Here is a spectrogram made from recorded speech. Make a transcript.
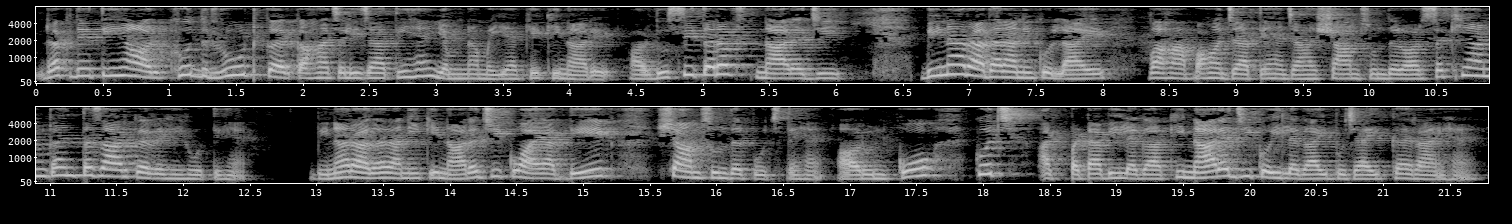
रख देती हैं और खुद रूट कर कहाँ चली जाती हैं, यमुना मैया के किनारे। और दूसरी तरफ़ नारद जी बिना राधा रानी को लाए वहाँ पहुँच जाते हैं, जहाँ श्याम सुंदर और सखियाँ उनका इंतज़ार कर रही होती हैं। बिना राधा रानी के नारद जी को आया देख श्याम सुंदर पूछते हैं और उनको कुछ अटपटा भी लगा कि नारद जी कोई लगाई बुझाई कर आए हैं।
